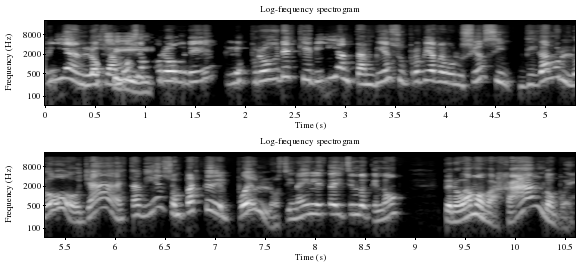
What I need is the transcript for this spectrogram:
querían, los famosos progres, los progres querían también su propia revolución, si, digámoslo, ya, está bien, son parte del pueblo, si nadie le está diciendo que no, pero vamos bajando, pues.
